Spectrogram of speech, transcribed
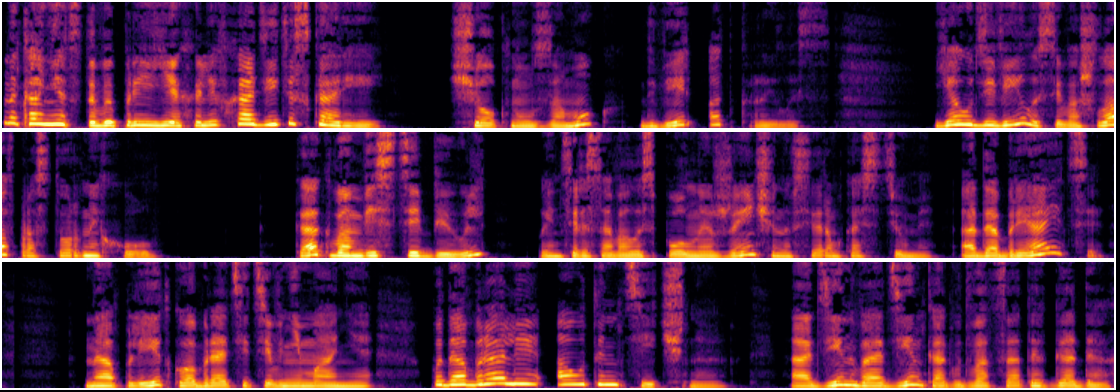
«Наконец-то вы приехали, входите скорей». Щелкнул замок, дверь открылась. Я удивилась и вошла в просторный холл. «Как вам вестибюль?» — поинтересовалась полная женщина в сером костюме. «Одобряете?» «На плитку обратите внимание. Подобрали аутентичную. Один в один, как в двадцатых годах.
